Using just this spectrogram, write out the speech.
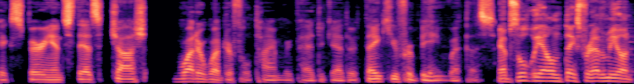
experience this. Josh, what a wonderful time we've had together. Thank you for being with us. Absolutely, Alan. Thanks for having me on.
